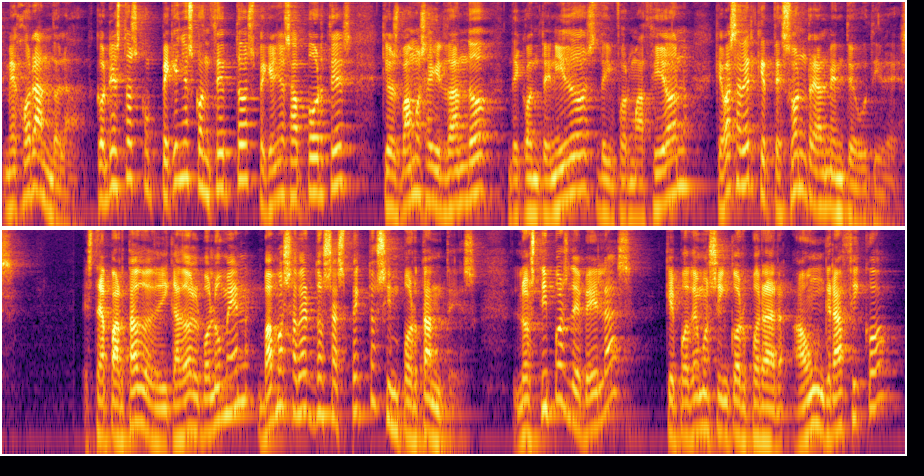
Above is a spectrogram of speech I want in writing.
mejorándola. Con estos pequeños conceptos, pequeños aportes que os vamos a ir dando de contenidos, de información, que vas a ver que te son realmente útiles. Este apartado dedicado al volumen, vamos a ver dos aspectos importantes. Los tipos de velas que podemos incorporar a un gráfico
